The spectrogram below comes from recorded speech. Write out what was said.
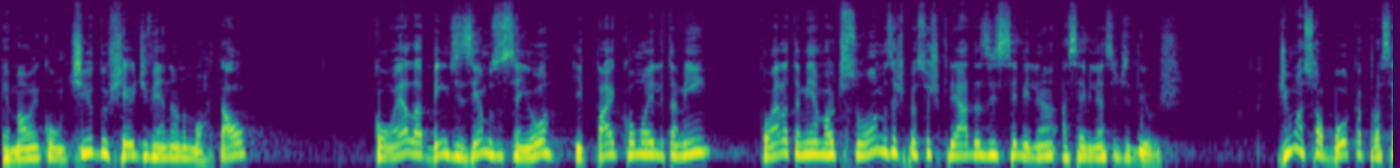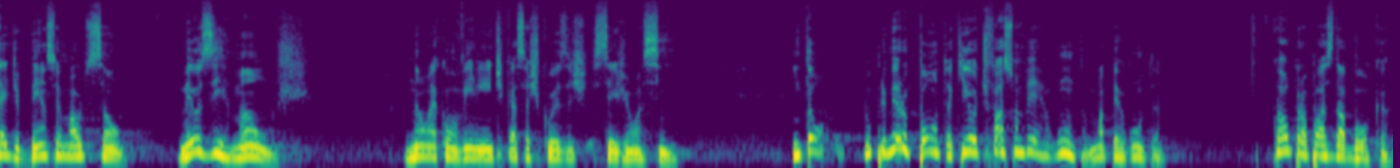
é mal incontido, cheio de veneno mortal. Com ela bendizemos o Senhor, e Pai, como ele também, com ela também amaldiçoamos as pessoas criadas à semelhança de Deus. De uma só boca procede bênção e maldição. Meus irmãos, não é conveniente que essas coisas sejam assim. Então, no primeiro ponto aqui, eu te faço uma pergunta, uma pergunta. Qual é o propósito da boca?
